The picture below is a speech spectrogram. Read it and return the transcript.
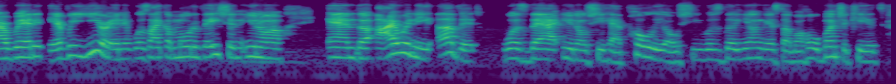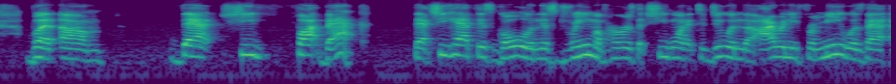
I read it every year. And it was like a motivation, you know. And the irony of it was that, you know, she had polio. She was the youngest of a whole bunch of kids, but um that she fought back that she had this goal and this dream of hers that she wanted to do. And the irony for me was that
